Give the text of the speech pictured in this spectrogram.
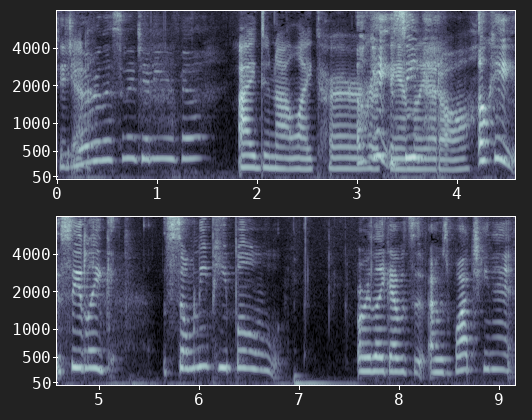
Did you ever listen to Jenni Rivera? I do not like her, Okay, her see- family at all. Okay, see like so many people or like I was I was watching it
